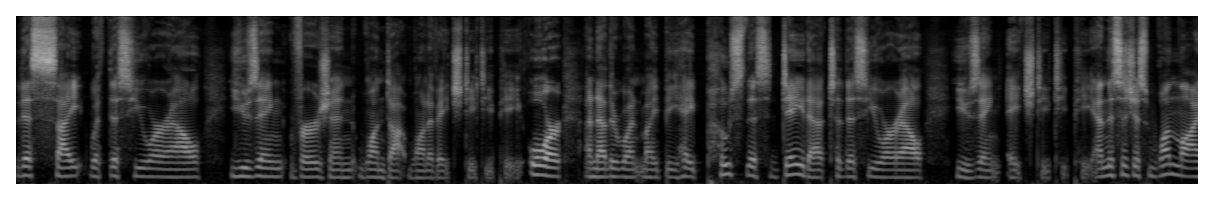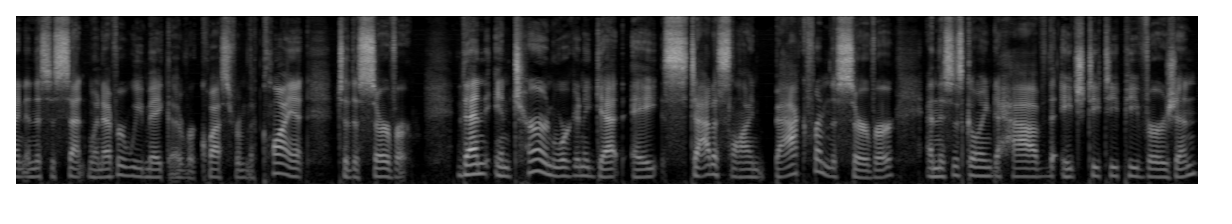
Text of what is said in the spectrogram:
this site with this URL using version 1.1 of HTTP. Or another one might be, hey, post this data to this URL using HTTP. And this is just one line, and this is sent whenever we make a request from the client to the server. Then, in turn, we're going to get a status line back from the server, and this is going to have the HTTP version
